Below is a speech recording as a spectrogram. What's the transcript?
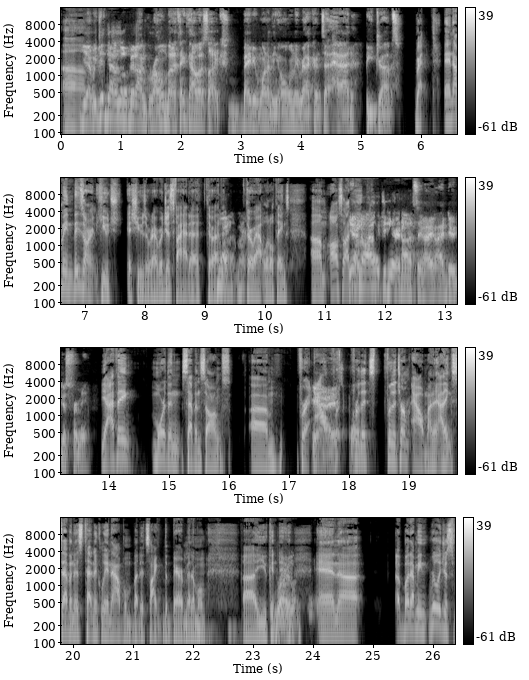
Um, yeah, we did that a little bit on Grown, but I think that was like maybe one of the only records that had beat drops. Right. And I mean, these aren't huge issues or whatever. Just if I had to throw out, Right. throw out little things. Um, also, I yeah, think, no, I like to hear it. Honestly, I, I do just for me. yeah, I think more than seven songs. Um, for Yeah, al- for, for the for the term album, I, I think seven is technically an album, but it's like the bare minimum uh, you can do. And uh, Uh, but I mean, really, just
